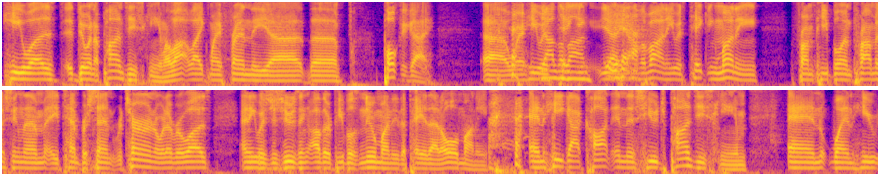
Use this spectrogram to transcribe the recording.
He was doing a Ponzi scheme, a lot like my friend the uh, the polka guy uh, where he was taking Lewan. yeah, Yeah. Jan Lewan. He was taking money from people and promising them a ten percent return or whatever it was, and he was just using other people's new money to pay that old money, and he got caught in this huge Ponzi scheme. And when he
